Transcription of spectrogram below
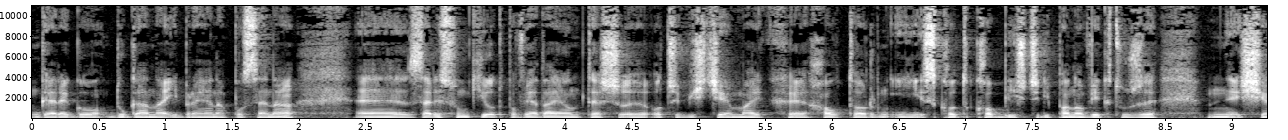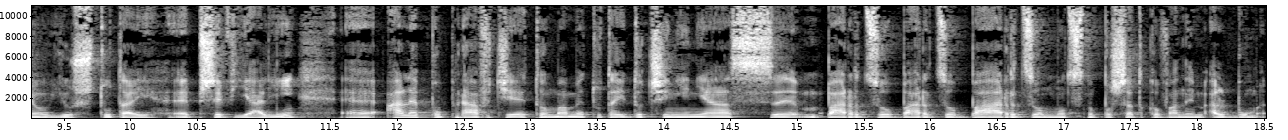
Garego Dugana i Briana Posena. E, za rysunki odpowiadają też e, oczywiście Mike Hawthorne i Scott Koblish, czyli panowie, którzy się już tutaj przewijali, ale po prawdzie to mamy tutaj do czynienia z bardzo, bardzo, bardzo mocno poszatkowanym albumem.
